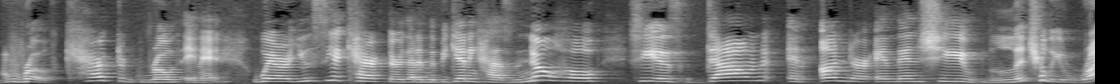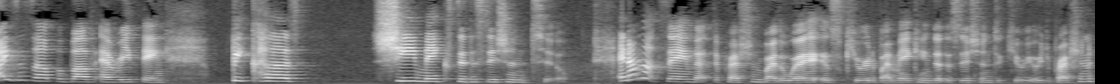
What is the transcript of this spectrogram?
growth, character growth in it, where you see a character that in the beginning has no hope, she is down and under and then she literally rises up above everything because she makes the decision to. And I'm not saying that depression, by the way, is cured by making the decision to cure your depression,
